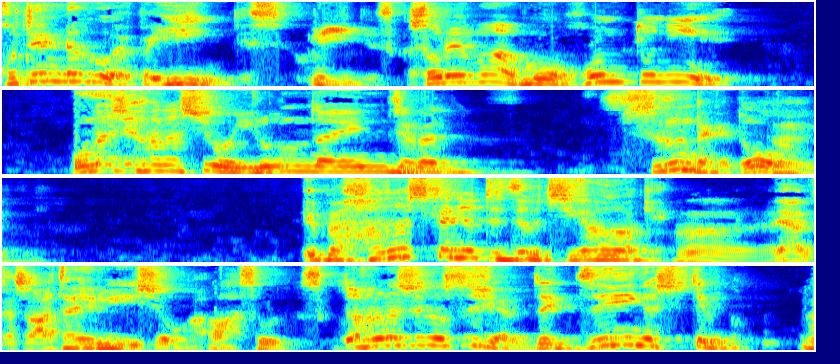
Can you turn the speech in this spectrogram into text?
古典落語はやっぱりいいんですよ。いいんですか？それはもう本当に、同じ話をいろんな演者がするんだけど、うん。やっぱり話し家によって全部違うわけ。うんなんかそう、与える印象が。あ、そうですか。で話の筋はで全員が知ってるの。うん。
